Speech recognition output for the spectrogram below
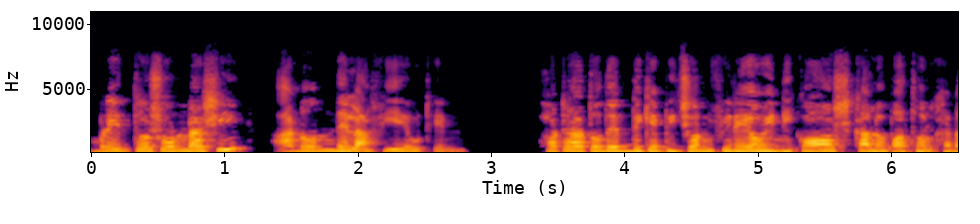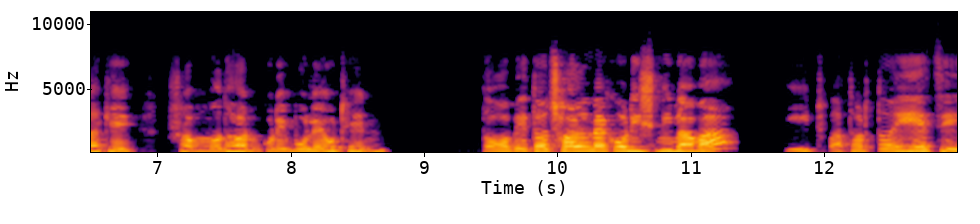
বৃদ্ধ সন্ন্যাসী আনন্দে লাফিয়ে ওঠেন। হঠাৎ ওদের দিকে পিছন ফিরে ওই নিকষ কালো পাথরখানাকে সম্বোধন করে বলে ওঠেন, তবে তো ছলনা করিসনি বাবা, ইট পাথর তো এছে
